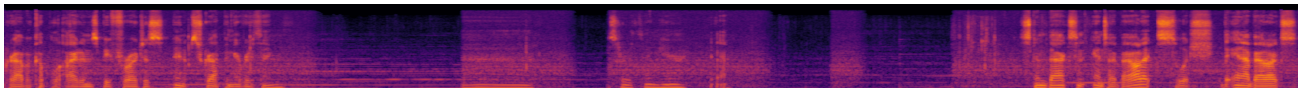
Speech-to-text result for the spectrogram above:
Grab a couple of items before I just end up scrapping everything. Uh, sort of thing here? Yeah. Stimpaks and antibiotics, which the antibiotics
